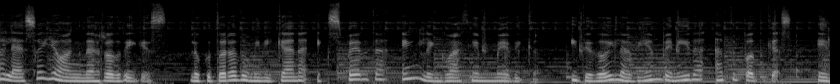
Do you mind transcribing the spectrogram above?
Hola, soy Joanna Rodríguez, locutora dominicana experta en lenguaje médico, y te doy la bienvenida a tu podcast, El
